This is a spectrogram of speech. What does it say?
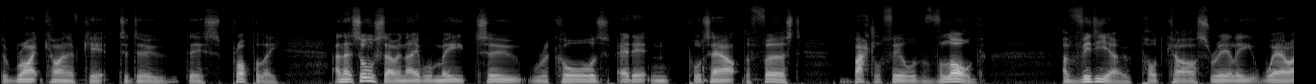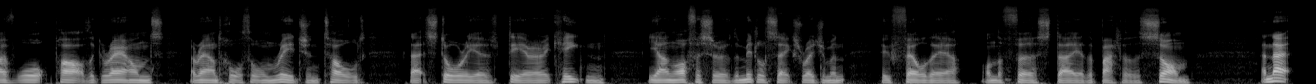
the right kind of kit to do this properly. And that's also enabled me to record, edit, and put out the first Battlefield vlog, a video podcast, really, where I've walked part of the grounds around Hawthorn Ridge and told that story of dear Eric Heaton, young officer of the Middlesex Regiment who fell there on the first day of the Battle of the Somme. And that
